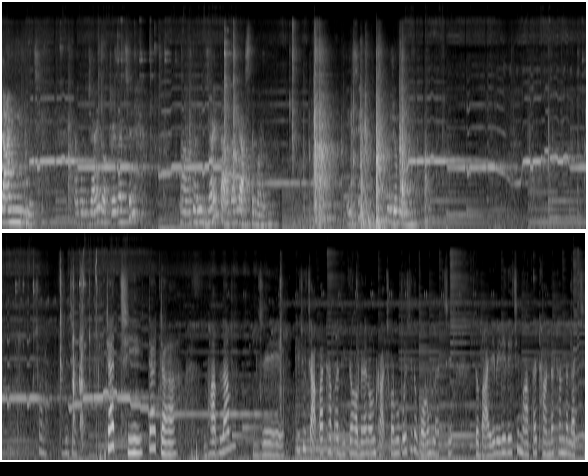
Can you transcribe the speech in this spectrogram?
টানিয়ে দিয়েছি। এখন যাই ডক্টরের কাছে। তাড়াতাড়ি যাই তাড়াতাড়ি আসতে পারব। এসে পুজো করব চলো যাচ্ছি টাটা। ভাবলাম যে কিছু চাপা ঠাপা দিতে হবে না, কারণ কাজকর্ম করেছি তো গরম লাগছে। তো বাইরে বেরিয়ে দেখছি মাথায় ঠান্ডা ঠান্ডা লাগছে।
